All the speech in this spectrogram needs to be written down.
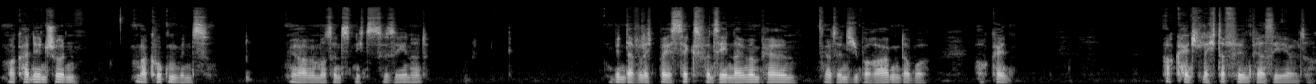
man kann den schon mal gucken, wenn's, ja, wenn man sonst nichts zu sehen hat. Bin da vielleicht bei sechs von zehn Leinwandperlen. Also nicht überragend, aber auch kein, auch kein schlechter Film per se, also.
